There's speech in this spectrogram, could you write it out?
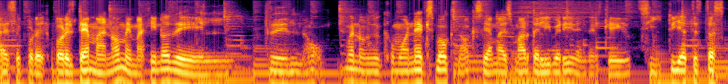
a ese por, el- tema, ¿no? Me imagino del, no, bueno, como en Xbox, ¿no? Que se llama Smart Delivery, en el que si tú ya te estás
